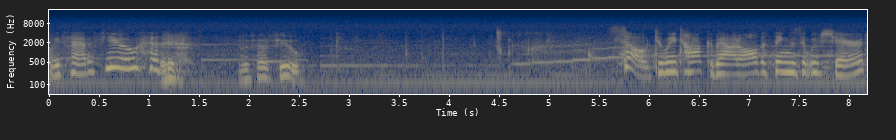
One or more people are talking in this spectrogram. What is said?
We've had a few. Yeah, we've had a few. so, do we talk about all the things that we've shared?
